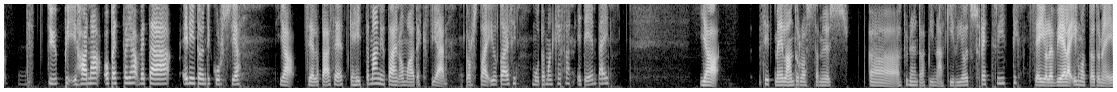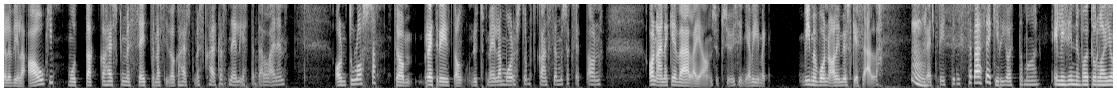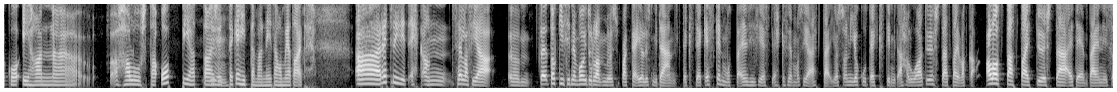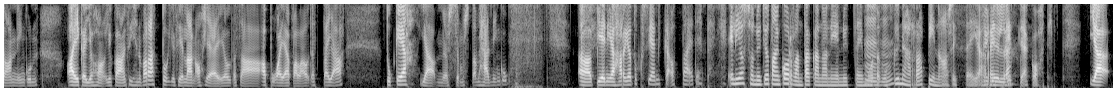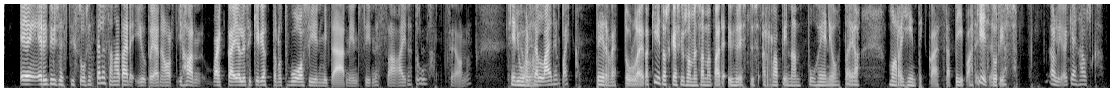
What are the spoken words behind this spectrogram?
tyyppi, ihana opettaja, vetää editointikurssia ja siellä pääsee kehittämään jotain omaa tekstiään torstai-iltaisin muutaman kerran eteenpäin. Ja sitten meillä on tulossa myös äh, Kynän rapinaa kirjoitusretriitti. Se ei ole vielä ilmoittautunut, ei ole vielä auki, mutta 27-28.4. tällainen on tulossa. Se on, retriitit on nyt meillä muodostunut myös semmoiseksi, että on, on aina keväällä ja on syksyisin ja viime, viime vuonna oli myös kesällä mm. retriitti, missä pääsee kirjoittamaan. Eli sinne voi tulla joko ihan äh, halusta oppia tai mm. sitten kehittämään niitä omia taitoja? Uh, retriitit ehkä on sellaisia toki sinne voi tulla myös, vaikka ei olisi mitään tekstiä kesken, mutta ensisijaisesti ehkä semmoisia, että jos on joku teksti, mitä haluaa työstää tai vaikka aloittaa tai työstää eteenpäin, niin se on niin kuin aika, johon, joka on siihen varattu ja siellä on ohjaaja, jolta saa apua ja palautetta ja tukea ja myös semmoista vähän niin kuin Uh, pieniä harjoituksia, mitkä ottaa eteenpäin. Eli jos on nyt jotain korvan takana, niin nyt ei muuta mm-hmm. kuin kynän rapinaa sitten ja retriittiä kohti. Ja erityisesti suosittelen sanataideiltoja. Ne on ihan, vaikka ei olisi kirjoittanut vuosiin mitään, niin sinne saa aina tulla. Se on sinne juuri sellainen paikka. Tervetulleita. Kiitos Keski-Suomen sanataideyhdistys Rapinan puheenjohtaja Mari Hintikka, että piipahdit Kiitos. studiossa. Oli oikein hauskaa.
